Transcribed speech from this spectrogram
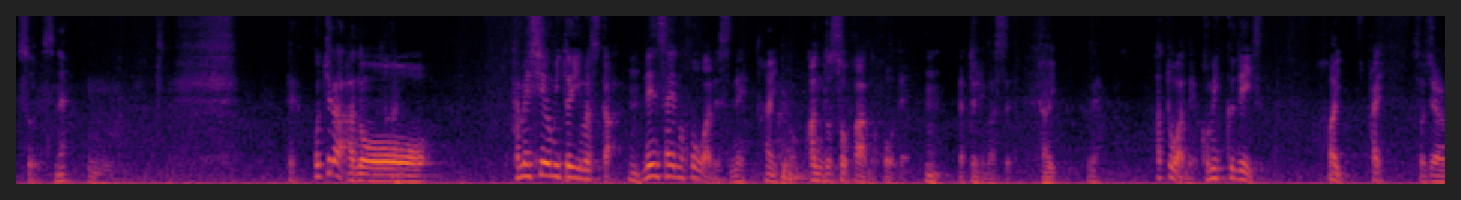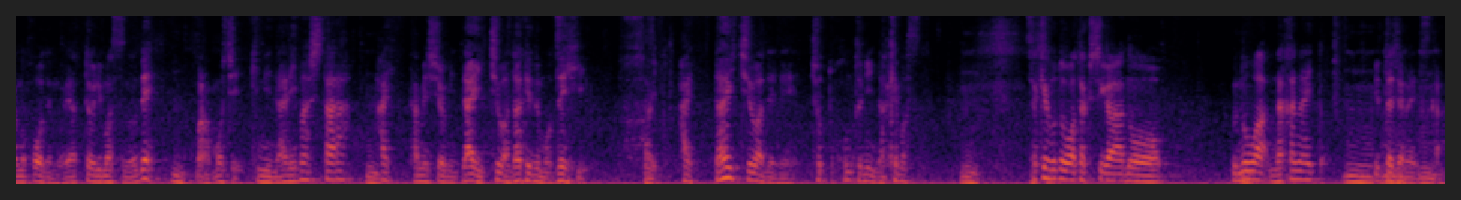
そうですね。うんでこちらあのー試し読みといいますか、うん連載の方はですね、はいあのアンドソファーの方でうん。やっております、はい。ね、あとはねコミックデイズはい。はい、そちらの方でもやっておりますので、うんまあ、もし気になりましたら、うんはい、試し読み第1話だけでもぜひ、はい。はい、第1話でね、ちょっと本当に泣けます。うん。先ほど私が、あの、宇野は泣かないとうん言ったじゃないですか。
